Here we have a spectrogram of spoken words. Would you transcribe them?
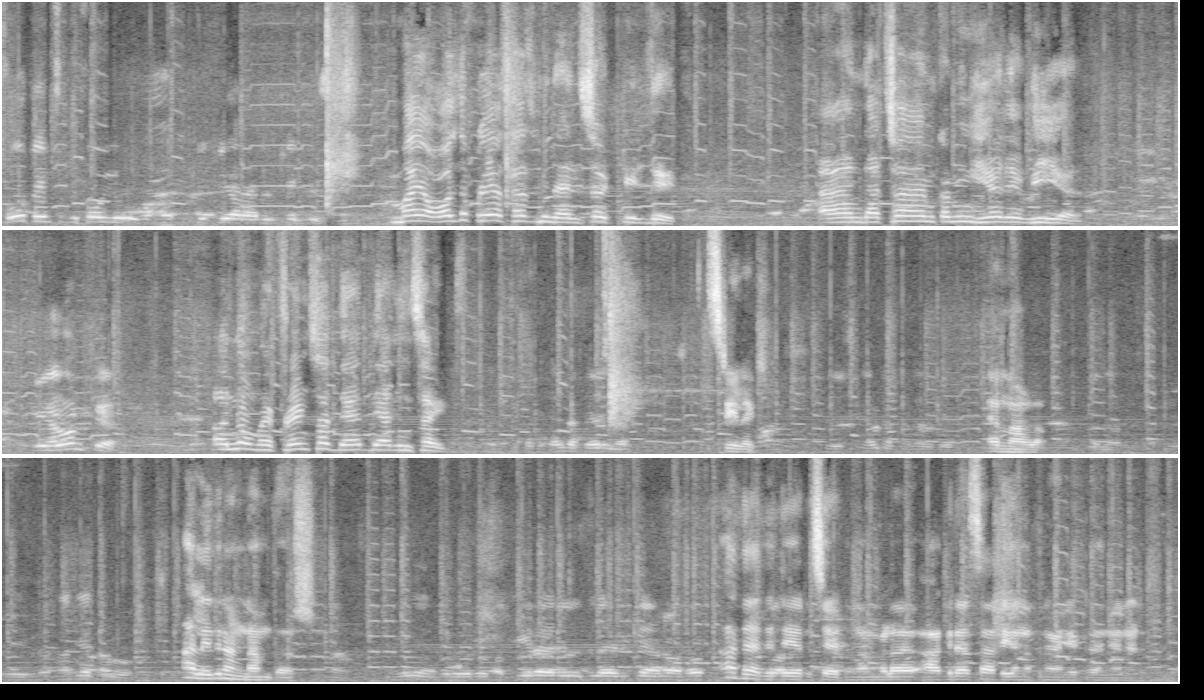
Four times before you here and take this. My all the prayers has been answered till date. And that's why i'm coming here every year. You alone here? uh, no my friends are there they are inside. പേരെന്താ ശ്രീലക്ഷ്മി. എറണാകുളം. അല്ല ഇത് രണ്ടാമത്തെ വർഷം. അതോ അതെ തീർച്ചയായിട്ടും. നമ്മൾ ആഗ്രഹ സാധീകരണത്തിന് വേണ്ടിയിട്ട് തന്നെയാണ് എടുക്കുന്നത്.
